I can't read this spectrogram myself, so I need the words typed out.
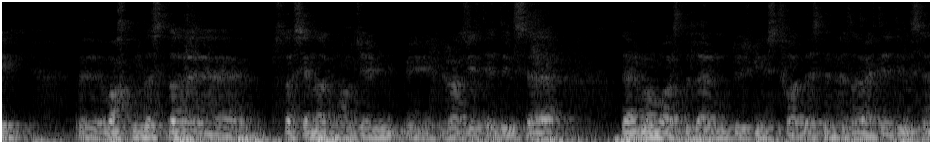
ilk e, vaxtında sta, e, stasionar müalicəyə e, müraciət edilsə, dərman vasitələrinin düzgün istifadəsinə nəzarət edilsə,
